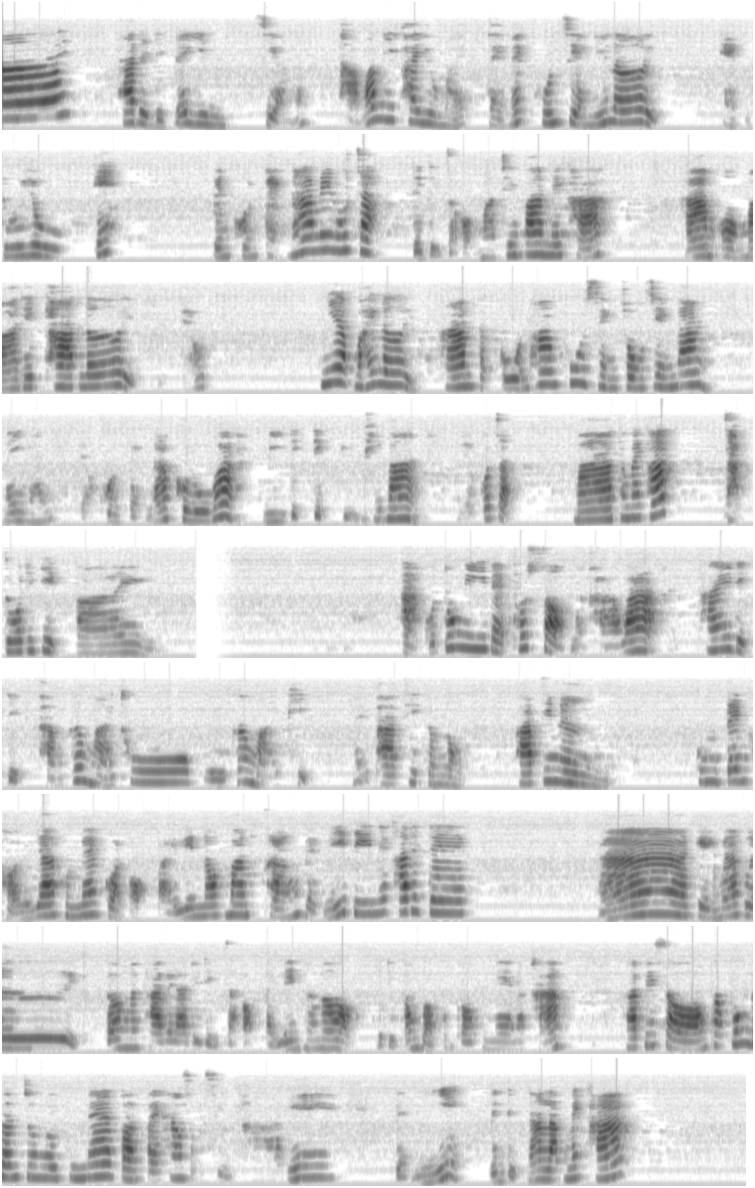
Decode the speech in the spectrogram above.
ถ้าเด็กๆได้ยินเสียง ถามว่ามีใครอยู่ไหม แต่ไม่คุ้นเสียงนี้เลย แอบดูอยู่ เอ๊ะ เป็นคนแปลกหน้าไม่รู้จัก เด็กๆจะออกมาที่บ้านไหมคะ ห้ามออกมาเด็ดขาดเลยแล้วเงียบไว้เลย ห้ามตะโกนห้ามพูดเสียงทรงเสียงดังไม่งั้น เดี๋ยวคนแปลกหน้าเขารู้ว่ามีเด็กๆอยู่ที่บ้าน เดี๋ยวก็จะมาทำไมคะ จับตัวเด็กๆไปอะคุณตู้มีแบบทดสอบนะคะว่าให้เด็กๆทำเครื่องหมายถูกหรือเครื่องหมายผิดในภาพที่กำหนด ภาพที่หนึ่ง กุ้งเต้นขออนุญาตคุณแม่ก่อนออกไปเล่นนอกบ้านทุกครั้งแบบนี้ดีไหมคะเด็กๆ อ่า เก่งมากเลย ถูกต้องนะคะ เวลาเด็กๆจะออกไปเล่นข้างนอกเด็กๆต้องบอกคุณพ่อคุณแม่นะคะภาพที่สองผักบุ้งเดินจูงมือคุณแม่ตอนไปห้างสรรพสินค้า เอ๊แบบนี้เป็นเด็กน่ารักไหมคะ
